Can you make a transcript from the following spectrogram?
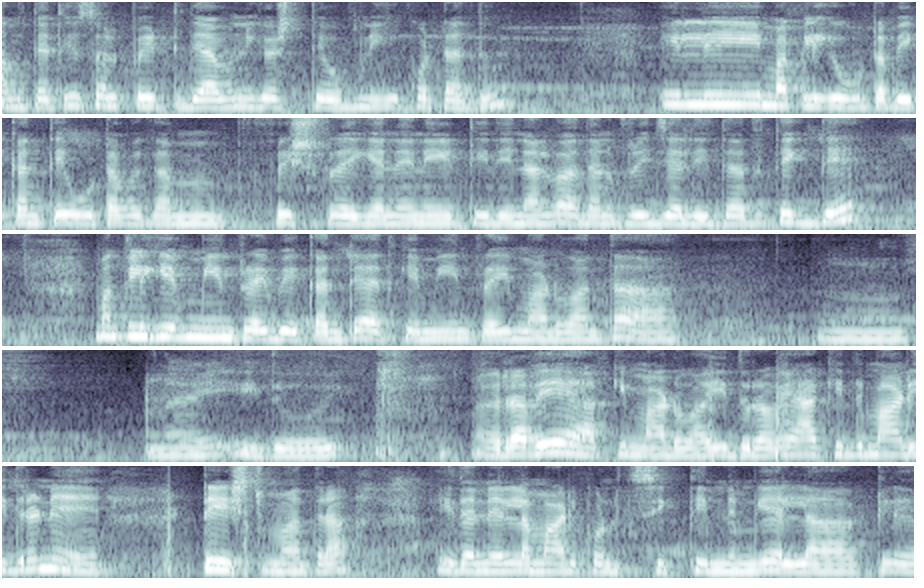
ಆಗುತ್ತೆ ಅದಕ್ಕೆ ಸ್ವಲ್ಪ ಇಟ್ಟಿದ್ದೆ, ಅವನಿಗೆ ಅಷ್ಟೇ ಒಬ್ಬನಿಗೆ ಕೊಟ್ಟದ್ದು. ಇಲ್ಲಿ ಮಕ್ಕಳಿಗೆ ಊಟ ಬೇಕಂತೆ, ಊಟ ಫಿಶ್ ಫ್ರೈಗೆ ನೆನೆ ಇಟ್ಟಿದ್ದೀನಲ್ವ, ಅದನ್ನು ಫ್ರಿಜ್ಜಲ್ಲಿ ಇದ್ದು ಅದು ತೆಗೆದೆ ಮಕ್ಕಳಿಗೆ ಮೀನು ಫ್ರೈ ಬೇಕಂತೆ, ಅದಕ್ಕೆ ಮೀನು ಫ್ರೈ ಮಾಡುವಂಥ ಇದು, ರವೆ ಹಾಕಿ ಮಾಡುವ, ಇದು ರವೆ ಹಾಕಿದ್ದು ಮಾಡಿದ್ರೇ ಟೇಸ್ಟ್ ಮಾತ್ರ. ಇದನ್ನೆಲ್ಲ ಮಾಡಿಕೊಂಡು ಸಿಗ್ತೀನಿ ನಿಮಗೆ, ಎಲ್ಲ ಕ್ಲಿಯ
